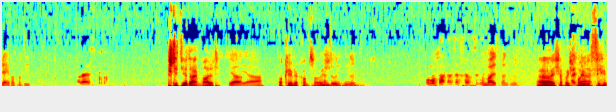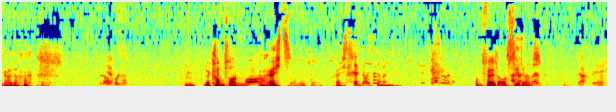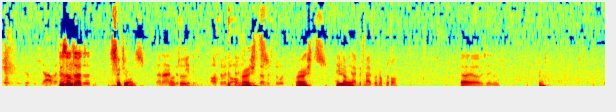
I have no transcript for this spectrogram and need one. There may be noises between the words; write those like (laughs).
Jay, was man sieht. Alles. Steht ihr da im Wald? Ja, Ja. Okay, wir kommen zu ganz euch. unten, ne? Ungeparkt, Alter. Hörst du nicht? Am Waldrand, ne? Äh, ich hab euch voll Alter. gesehen, Alter. Ich will auch Ja. Wir kommen von Boah. rechts ungefähr. Rechts. (laughs) Vom Feld aus. Seht ihr uns? Ja, nee. Jetzt bestimmt. Ja, aber ich Gesundheit. Seht ihr uns? Nein, nein, Warte. das geht nicht. Außer wenn du aufstehst, Rechts. da bist du tot. Rechts. Ey, darf ich einen mit Scheibenwischer füttern? Ja, ja, wir sehen. Du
